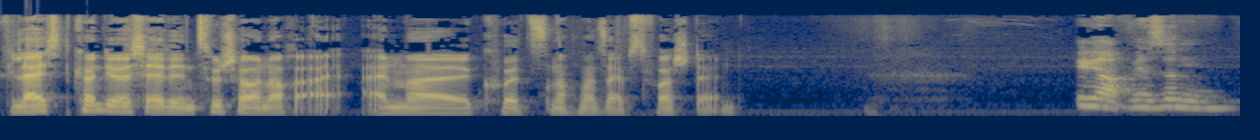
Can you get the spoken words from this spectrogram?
vielleicht könnt ihr euch ja den Zuschauern auch ein- einmal kurz nochmal selbst vorstellen. Ja, wir sind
